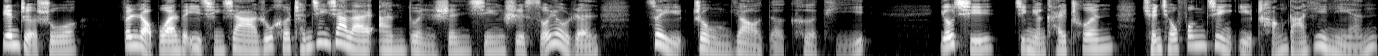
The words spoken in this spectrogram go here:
编者说，纷扰不安的疫情下，如何沉静下来，安顿身心，是所有人最重要的课题。尤其今年开春，全球封禁已长达一年，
